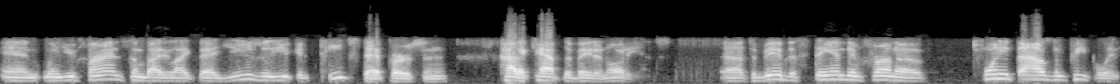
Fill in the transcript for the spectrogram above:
And when you find somebody like that, usually you can teach that person how to captivate an audience. Uh, to be able to stand in front of 20,000 people and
